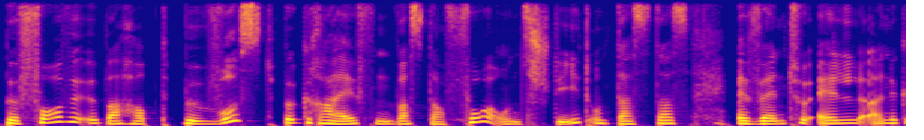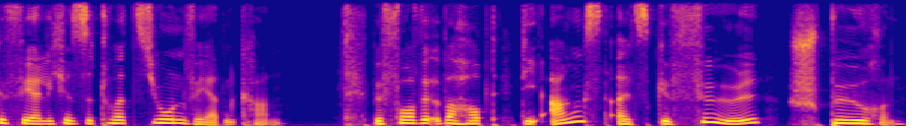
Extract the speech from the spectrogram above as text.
bevor wir überhaupt bewusst begreifen, was da vor uns steht und dass das eventuell eine gefährliche Situation werden kann. Bevor wir überhaupt die Angst als Gefühl spüren.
